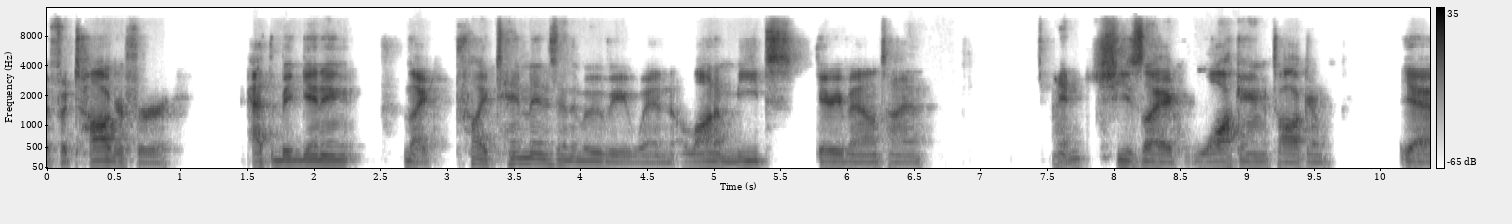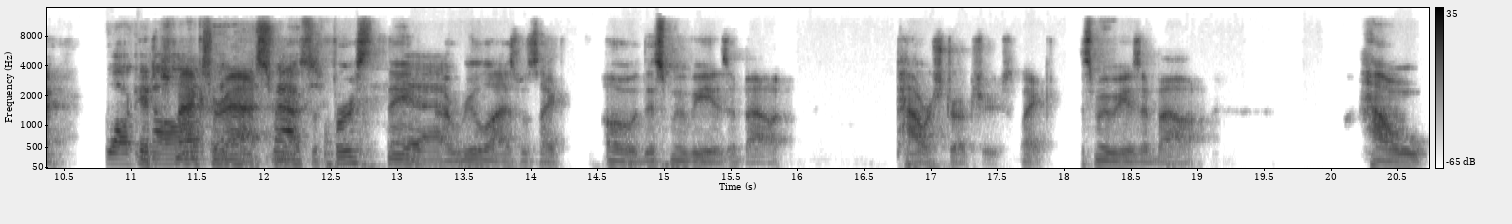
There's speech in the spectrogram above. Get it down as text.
the photographer at the beginning like probably 10 minutes in the movie when alana meets gary valentine and she's like walking talking. Yeah. Walking it off smacks her ass and that's the first thing Yeah. i realized was like oh this movie is about power structures. Like this movie is about how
